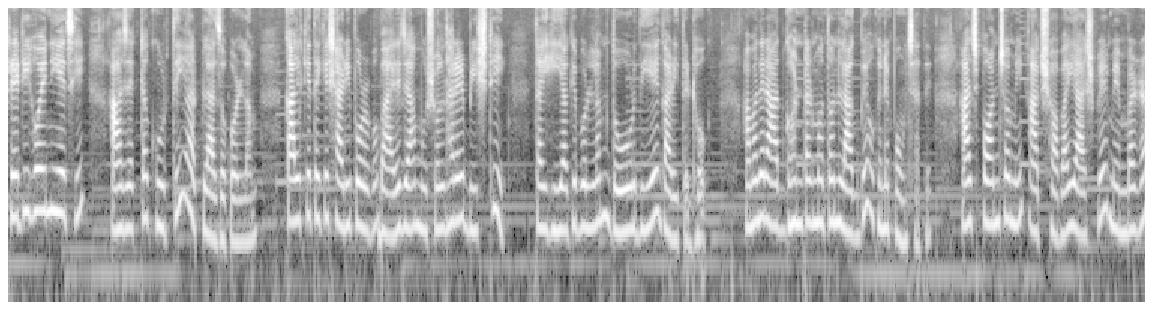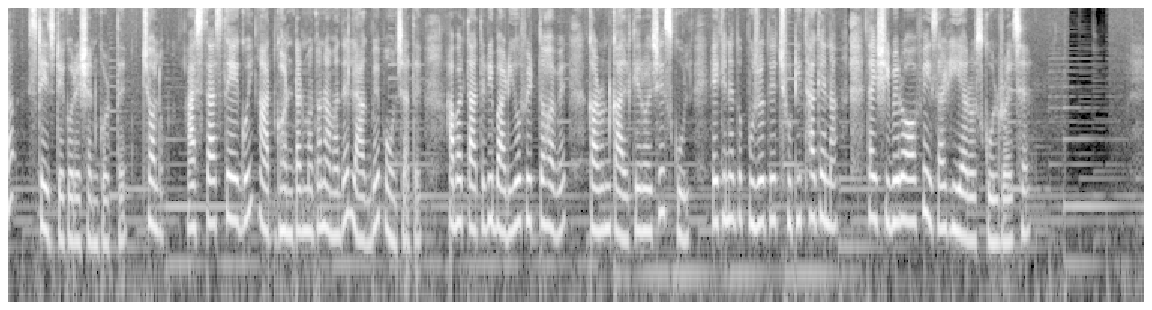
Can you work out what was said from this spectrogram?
রেডি হয়ে নিয়েছি, আজ একটা কুর্তি আর প্লাজো পরলাম। কালকে থেকে শাড়ি পরবো। বাইরে যা মুসলধারের বৃষ্টি, তাই হিয়াকে বললাম দৌড় দিয়ে গাড়িতে ঢোক। আমাদের আধ ঘণ্টার মতন লাগবে ওখানে পৌঁছাতে। আজ পঞ্চমী, আজ সবাই আসবে মেম্বাররা স্টেজ ডেকোরেশন করতে। চলো, আস্তে আস্তে এগোই, আধ ঘণ্টার মতন আমাদের লাগবে পৌঁছাতে। আবার তাড়াতাড়ি বাড়িও ফিরতে হবে, কারণ কালকে রয়েছে স্কুল। এখানে তো পুজোতে ছুটি থাকে না, তাই শিবেরও অফিস আর হিয়ারও স্কুল রয়েছে।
